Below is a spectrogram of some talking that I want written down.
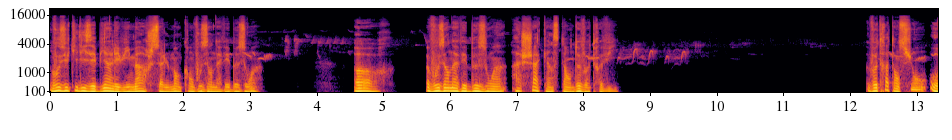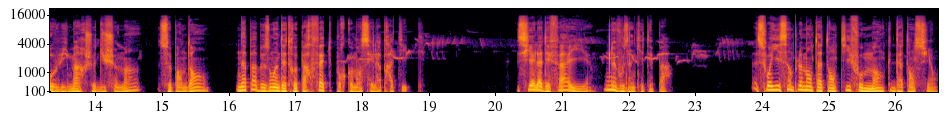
vous utilisez bien les huit marches seulement quand vous en avez besoin. Or, vous en avez besoin à chaque instant de votre vie. Votre attention aux huit marches du chemin, cependant, n'a pas besoin d'être parfaite pour commencer la pratique. Si elle a des failles, ne vous inquiétez pas. Soyez simplement attentif au manque d'attention,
